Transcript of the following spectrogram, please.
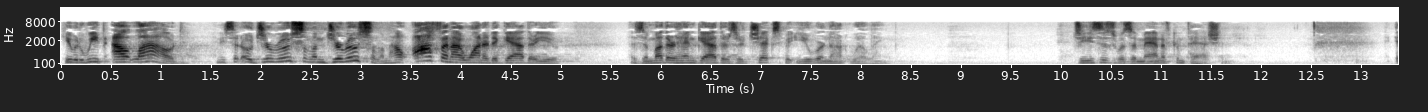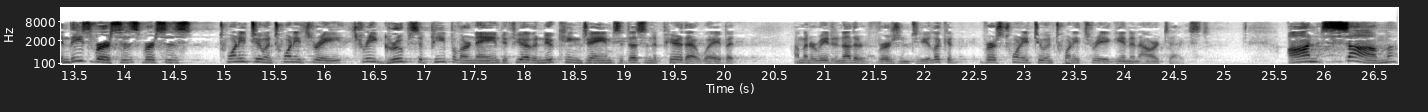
He would weep out loud. And he said, Oh, Jerusalem, Jerusalem, how often I wanted to gather you as a mother hen gathers her chicks, but you were not willing. Jesus was a man of compassion. In these verses, verses 22 and 23, three groups of people are named. If you have a New King James, it doesn't appear that way, but I'm going to read another version to you. Look at verse 22 and 23 again in our text. On some,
